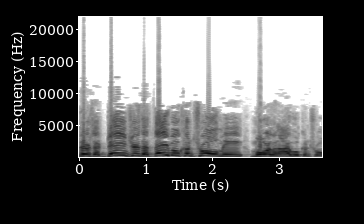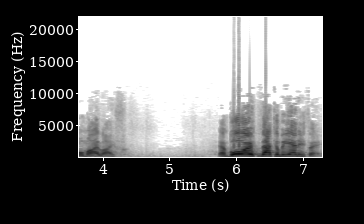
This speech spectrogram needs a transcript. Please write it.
there's a danger that they will control me more than I will control my life. And boy, that can be anything.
